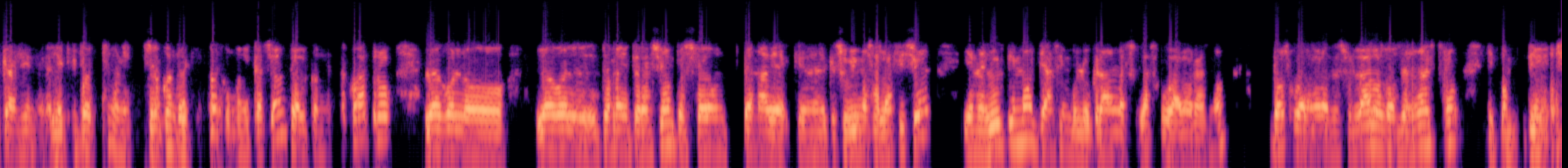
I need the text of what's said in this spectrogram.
casi el equipo de comunicación contra el equipo de comunicación, que era el Conecta 4, luego lo luego el, tema de interacción pues fue un tema de, que en el que subimos a la afición y en el último ya se involucraron las, las jugadoras, ¿no? Dos jugadoras de su lado, dos del nuestro y competimos.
